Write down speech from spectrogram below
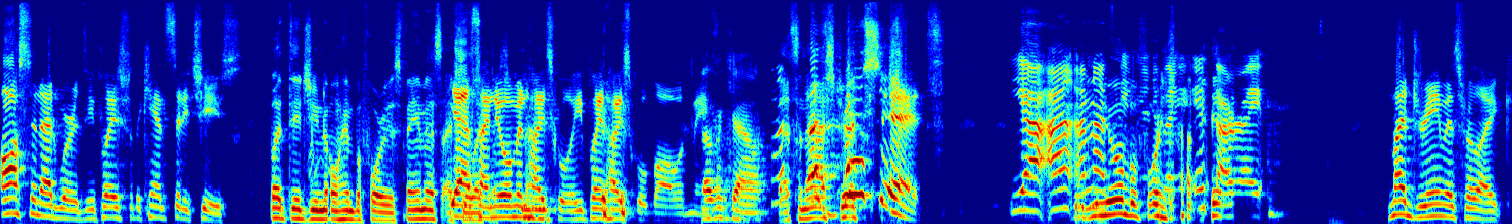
Austin Edwards. He plays for the Kansas City Chiefs. But did you know him before he was famous? I feel yes, like I knew him in high school. He played high school ball with me. Doesn't count. That's an That's asterisk. bullshit. Yeah, I, I'm You not. knew him before he got It's hit. all right. My dream is for like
